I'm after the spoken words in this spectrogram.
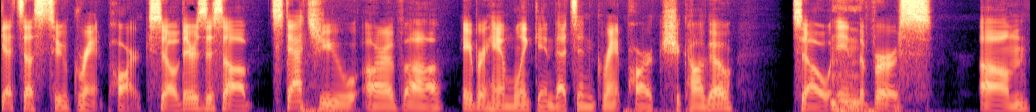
gets us to Grant Park. So there's this uh, statue of uh, Abraham Lincoln that's in Grant Park, Chicago. So in the verse, um,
